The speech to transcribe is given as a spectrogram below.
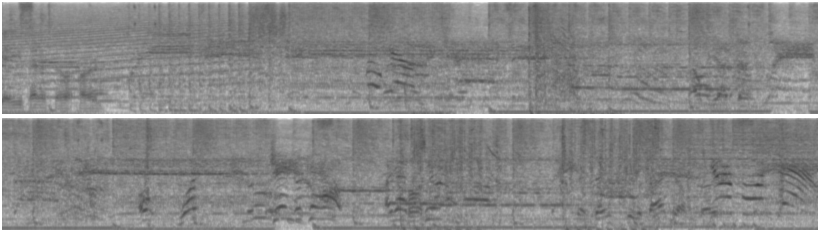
Yeah, you better throw it hard. Oh, yes, Oh, what? No. Kid, look out! I got shit! Yeah, thanks for the backup, bro. Uniform down!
